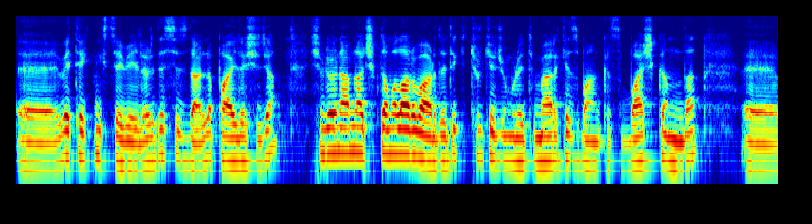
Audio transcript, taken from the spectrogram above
Ee, ve teknik seviyeleri de sizlerle paylaşacağım. Şimdi önemli açıklamalar var dedik. Türkiye Cumhuriyeti Merkez Bankası Başkanı'ndan e,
